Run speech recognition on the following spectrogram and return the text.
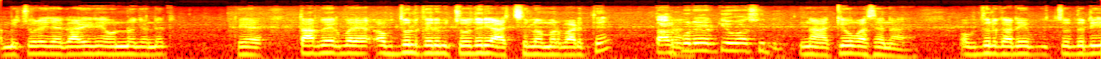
আমি চলে যাই গাড়ি নিয়ে অন্যজনের। ঠিক আছে তারপর একবারে আব্দুল করিম চৌধুরী আসছিল আমার বাড়িতে। তারপরে আর কেউ আসেনি? না কেউ আসে না। আব্দুল করিম চৌধুরী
